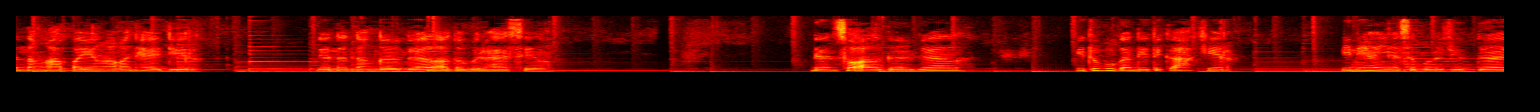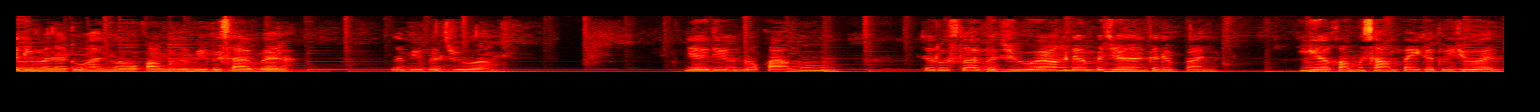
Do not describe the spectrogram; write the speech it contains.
tentang apa yang akan hadir, dan tentang gagal atau berhasil. Dan soal gagal, itu bukan titik akhir. Ini hanya sebuah jeda di mana Tuhan mau kamu lebih bersabar, lebih berjuang. Jadi untuk kamu, teruslah berjuang dan berjalan ke depan hingga kamu sampai ke tujuan.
